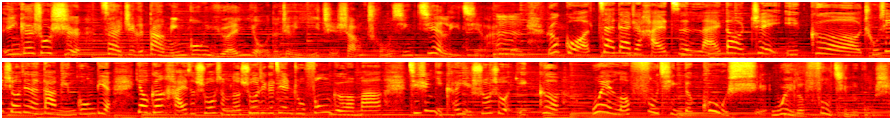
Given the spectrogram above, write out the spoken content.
应该说是在这个大明宫原有的这个遗址上重新建立起来。嗯，如果再带着孩子来到这一个重新修建的大明宫殿，要跟孩子说什么呢？说这个建筑风格吗？其实你可以说说一个为了父亲的故事。为了父亲的故事，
